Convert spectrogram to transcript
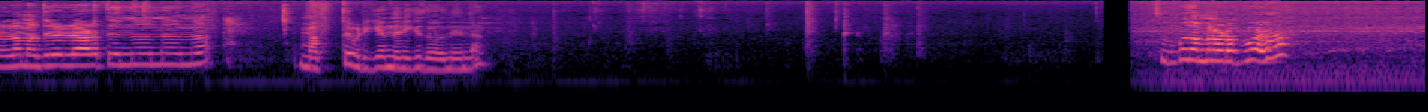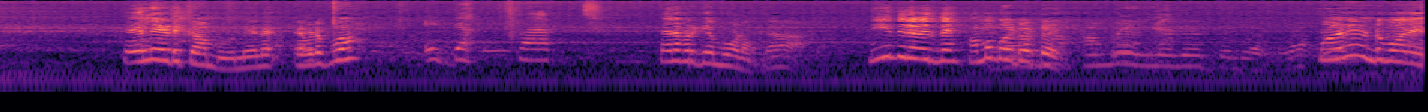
ഉള്ള മധുരമില്ലാടത്ത് നിന്ന് നിന്ന് നിന്ന് മത്ത് പിടിക്കുമെന്ന് എനിക്ക് തോന്നിയില്ല. ചുമ്പ് നമ്മളോട് പോടാ ഇല എടുക്കാൻ പോകുന്നു. ഇല എവിടെ പോവാ? ഇല പറിക്കാൻ പോണോ? നീ ഇതിന് വരുന്നേ? അമ്മ പോയിട്ടോട്ടെ. മഴയുണ്ട് മോനെ.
